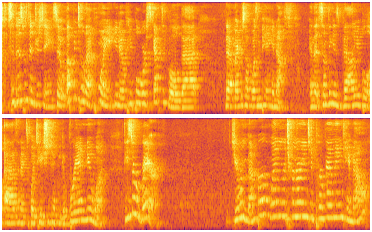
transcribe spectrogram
so this was interesting. So up until that point, you know, people were skeptical that, that Microsoft wasn't paying enough, and that something as valuable as an exploitation technique, a brand new one, these are rare. Do you remember when return-oriented programming came out?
